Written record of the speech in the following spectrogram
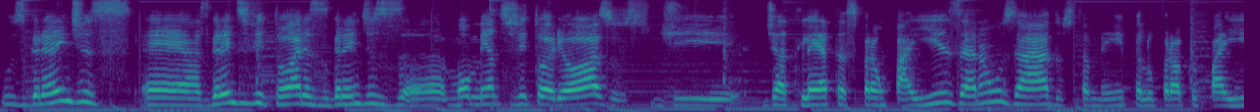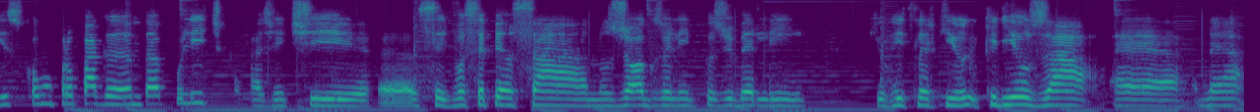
os grandes, é, as grandes vitórias, os grandes uh, momentos vitoriosos de, de atletas para um país eram usados também pelo próprio país como propaganda política. A gente, uh, se você pensar nos Jogos Olímpicos de Berlim, que o Hitler queria usar é, né,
